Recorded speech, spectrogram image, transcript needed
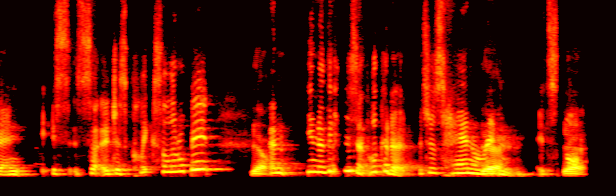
then it's, it's, it just clicks a little bit. Yeah. And you know, this isn't. Look at it. It's just handwritten. It's Yeah. not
